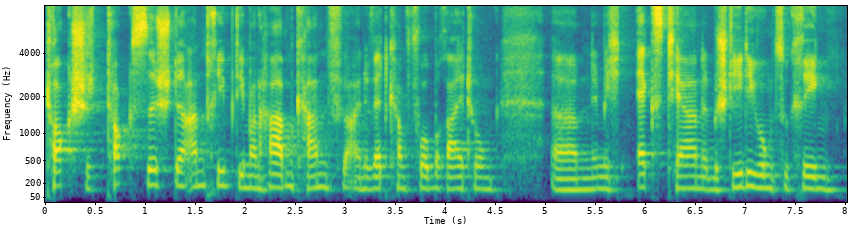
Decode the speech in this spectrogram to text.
toxisch, toxischste Antrieb, den man haben kann für eine Wettkampfvorbereitung, ähm, nämlich externe Bestätigung zu kriegen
